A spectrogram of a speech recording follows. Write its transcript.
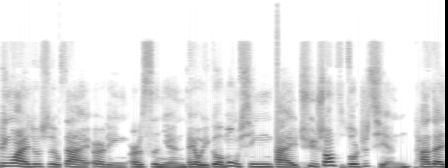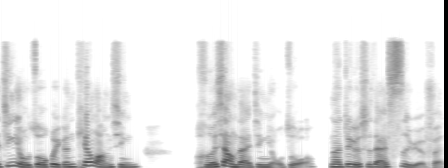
另外，就是在二零二四年，还有一个木星在去双子座之前，它在金牛座会跟天王星合相在金牛座，那这个是在四月份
